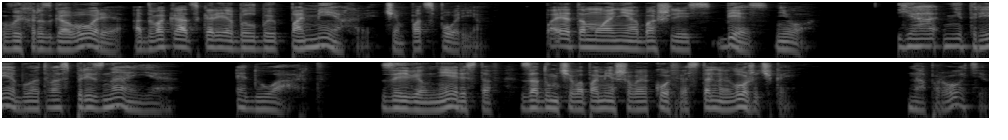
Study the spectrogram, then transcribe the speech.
В их разговоре адвокат скорее был бы помехой, чем подспорьем. поэтому они обошлись без него. «Я не требую от вас признания, Эдуард», — заявил Нерестов, задумчиво помешивая кофе стальной ложечкой. «Напротив,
